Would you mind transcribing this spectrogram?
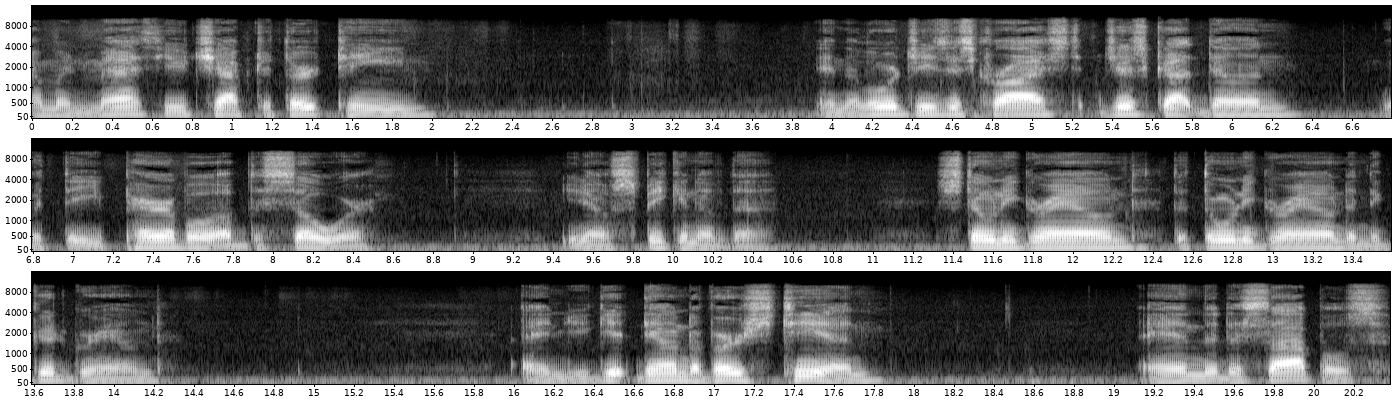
I'm in Matthew chapter 13, and the Lord Jesus Christ just got done with the parable of the sower. You know, speaking of the stony ground, the thorny ground, and the good ground. And you get down to verse 10, and the disciples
